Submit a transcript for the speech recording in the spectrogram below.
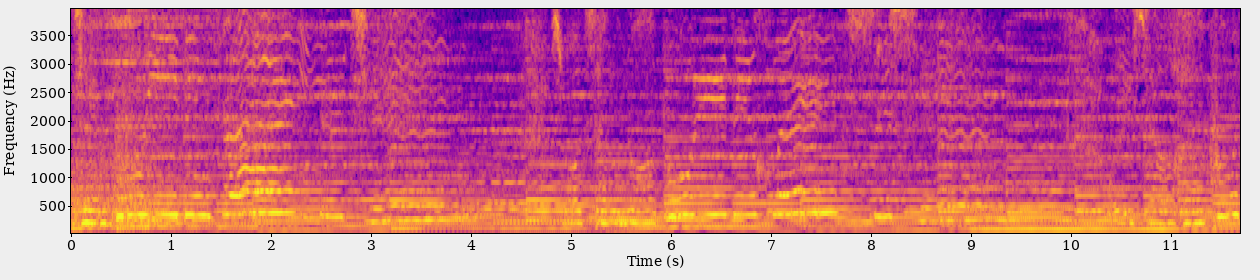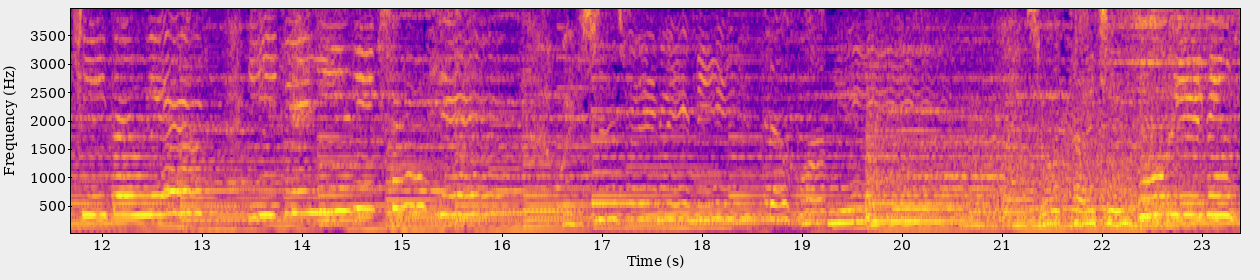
见不一定再遇见，说承诺不一定会实现，微笑和哭泣的脸，一点一滴沉淀，会是最美丽的画面。说再见不一定再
